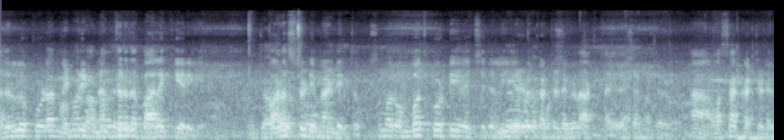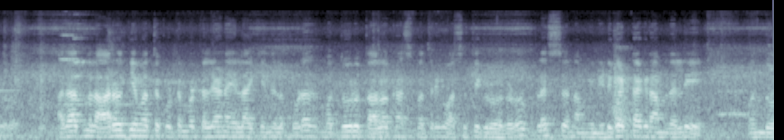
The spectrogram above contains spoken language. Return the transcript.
ಅದರಲ್ಲೂ ಕೂಡ ಮೆಟ್ರಿಕ್ ನಂತರದ ಬಾಲಕಿಯರಿಗೆ ಭಾಳಷ್ಟು ಡಿಮ್ಯಾಂಡ್ ಇತ್ತು. ಸುಮಾರು ಒಂಬತ್ತು ಕೋಟಿ ವೆಚ್ಚದಲ್ಲಿ ಎರಡು ಕಟ್ಟಡಗಳು ಆಗ್ತಾ ಇದೆ ಹಾಂ ಹೊಸ ಕಟ್ಟಡಗಳು. ಅದಾದಮೇಲೆ ಆರೋಗ್ಯ ಮತ್ತು ಕುಟುಂಬ ಕಲ್ಯಾಣ ಇಲಾಖೆಯಿಂದಲೂ ಕೂಡ ಮದ್ದೂರು ತಾಲೂಕು ಆಸ್ಪತ್ರೆಗೆ ವಸತಿ ಗೃಹಗಳು ಪ್ಲಸ್ ನಮಗೆ ನಿಡಘಟ್ಟ ಗ್ರಾಮದಲ್ಲಿ ಒಂದು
